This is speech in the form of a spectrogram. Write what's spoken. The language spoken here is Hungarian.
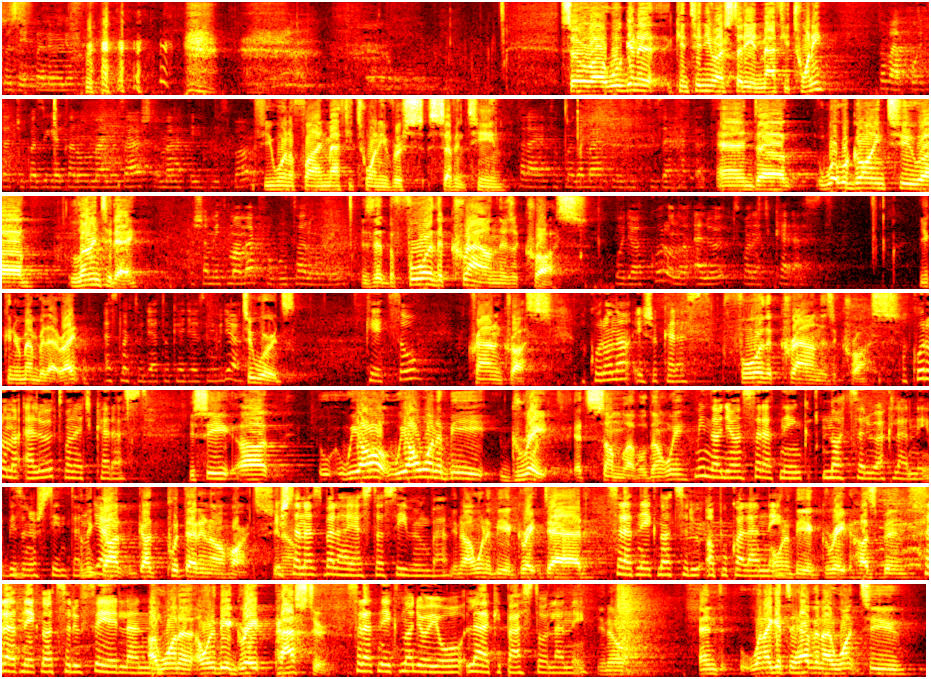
középen ülünk. So uh, we're going to continue our study in Matthew 20. Tovább folytatjuk az ige tanulmányozást a Máté 20-ban. If you want to find Matthew 20, verse 17. Találjátok meg a Máté 20 17-et. And uh, what we're going to uh, learn today És amit ma meg fogunk tanulni, is that before the crown, there's a cross. hogy a korona előtt van egy kereszt. You can remember that, right? Ezt meg tudjátok jegyezni, ugye? Two words Két szó, crown and cross. a korona és a kereszt. Before the crown, there's a cross. A korona előtt van egy kereszt. You see, uh, we all, we all want to be great at some level, don't we? Mindannyian szeretnénk nagyszerűek lenni bizonyos I szinten, think ugye? God, God put that in our hearts. You Isten know? ezt belehelyezte a szívünkbe. you know, I want to be a great dad. Szeretnék nagyszerű apuka I lenni. want to be a great husband. Szeretnék nagyszerű férj I lenni. want to, I want to be a great pastor. Szeretnék nagyon jó lelkipásztor lenni. You know, and when I get to heaven, I want to,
